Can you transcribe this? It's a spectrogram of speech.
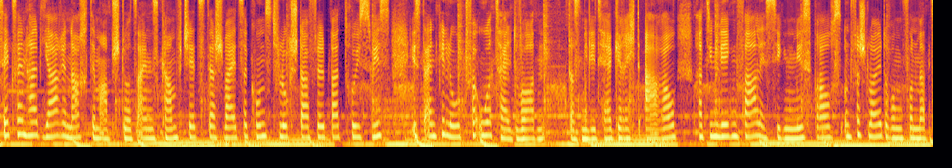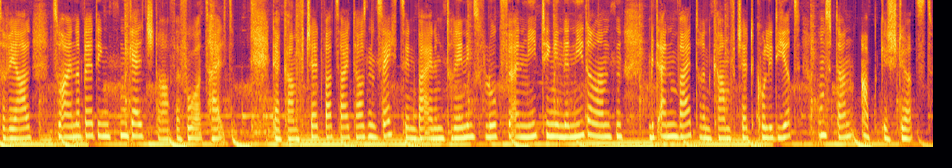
Sechseinhalb Jahre nach dem Absturz eines Kampfjets der Schweizer Kunstflugstaffel Patrouille Suisse ist ein Pilot verurteilt worden. Das Militärgericht Aarau hat ihn wegen fahrlässigen Missbrauchs und Verschleuderung von Material zu einer bedingten Geldstrafe verurteilt. Der Kampfjet war 2016 bei einem Trainingsflug für ein Meeting in den Niederlanden mit einem weiteren Kampfjet kollidiert und dann abgestürzt.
